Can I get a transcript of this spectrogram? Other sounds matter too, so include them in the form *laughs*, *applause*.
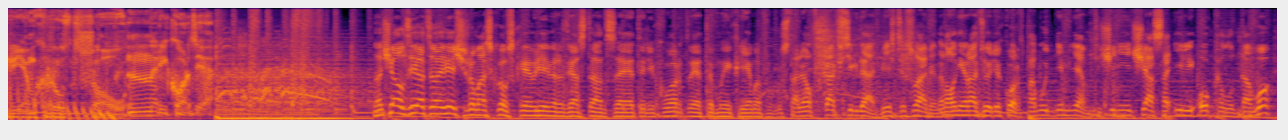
Крем-хруст-шоу на рекорде. Начало девятого вечера, московское время, радиостанция «Это Рекорд», это мы, Кремов и Хрусталев, как всегда, вместе с вами на волне Радио Рекорд по будним дням в течение часа или около того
